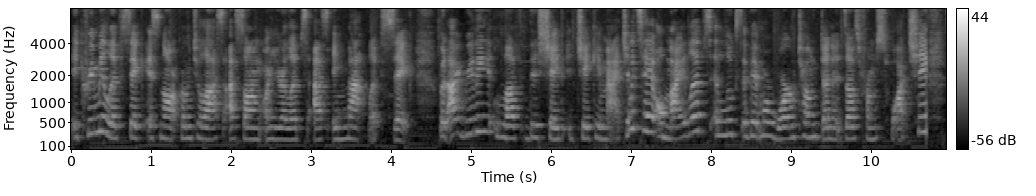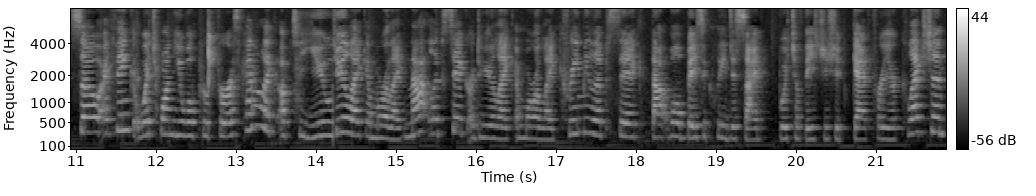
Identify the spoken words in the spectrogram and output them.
a creamy lipstick is not going to last as long on your lips as a matte lipstick. But I really love this shade JK Magic would say on my lips it looks a bit more warm toned than it does from swatching. So I think which one you will prefer is kind of like up to you. Do you like a more like matte lipstick or do you like a more like creamy lipstick? That will basically decide which of these you should get for your collection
